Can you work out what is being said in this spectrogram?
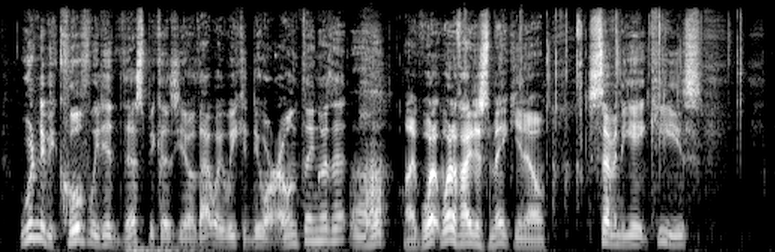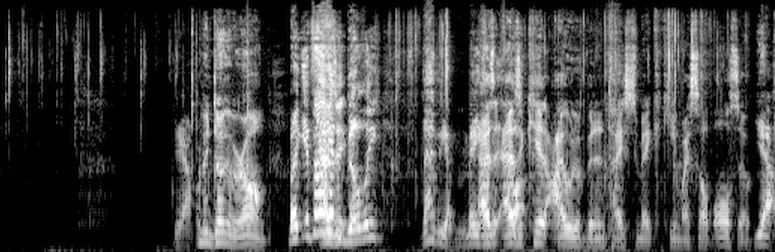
Wouldn't it be cool if we did this because you know that way we could do our own thing with it? Uh huh. Like what what if I just make, you know, 78 keys? Yeah. I mean, don't get me wrong. Like if I As had a- ability, that'd be amazing. As as a kid, I would have been enticed to make a key myself also. yeah.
